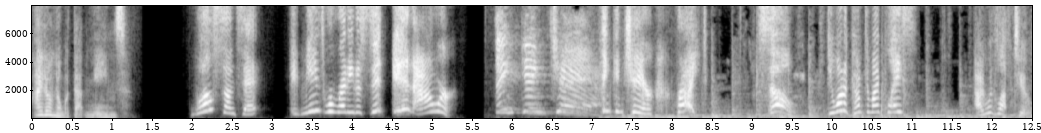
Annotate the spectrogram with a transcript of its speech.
I don't know what that means. Well, Sunset, it means we're ready to sit in our Thinking chair. thinking chair, right? So, do you want to come to my place? I would love to.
